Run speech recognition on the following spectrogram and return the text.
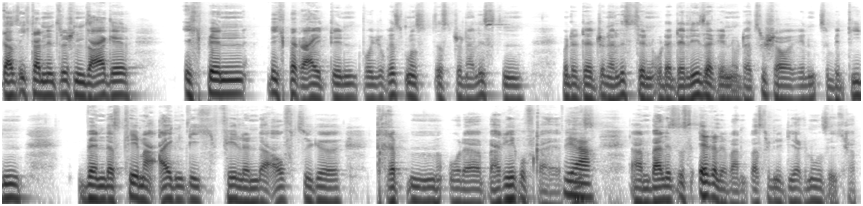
dass ich dann inzwischen sage, ich bin nicht bereit, den Voyeurismus des Journalisten oder der Journalistin oder der Leserin oder Zuschauerin zu bedienen, wenn das Thema eigentlich fehlende Aufzüge, Treppen oder Barrierefreiheit ja. ist, ähm, weil es ist irrelevant, was für eine Diagnose ich habe.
